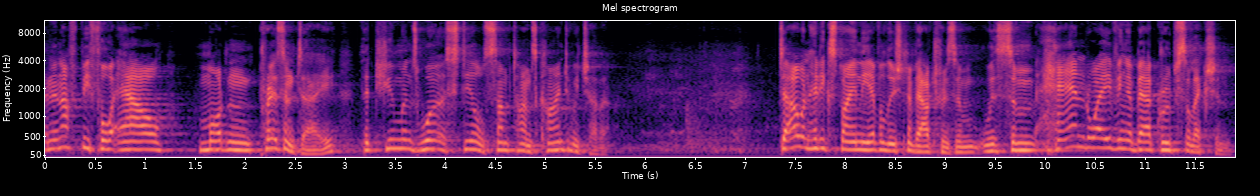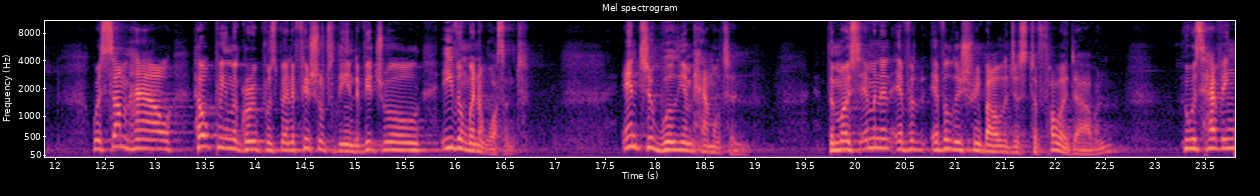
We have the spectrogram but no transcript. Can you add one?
and enough before our modern present day that humans were still sometimes kind to each other. Darwin had explained the evolution of altruism with some hand waving about group selection, where somehow helping the group was beneficial to the individual, even when it wasn't. Enter William Hamilton, the most eminent ev- evolutionary biologist to follow Darwin, who was having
